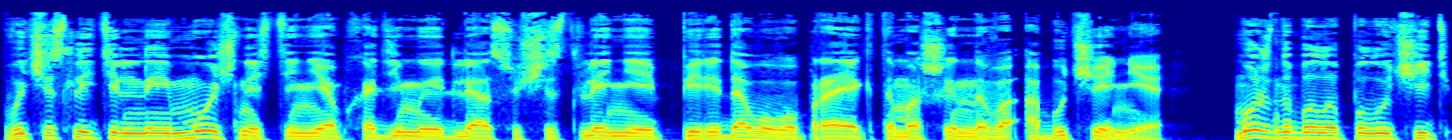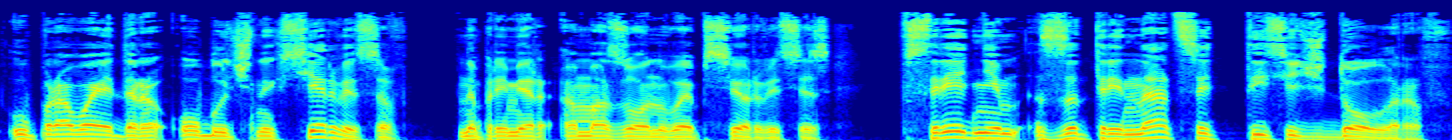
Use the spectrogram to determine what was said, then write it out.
вычислительные мощности, необходимые для осуществления передового проекта машинного обучения, можно было получить у провайдера облачных сервисов, например, Amazon Web Services, в среднем за 13 тысяч долларов.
